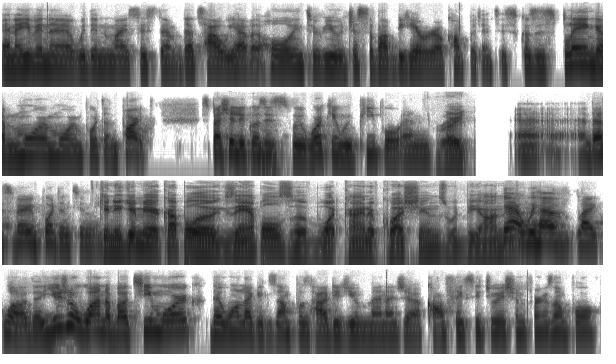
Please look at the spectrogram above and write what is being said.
And even uh, within my system that's how we have a whole interview just about behavioral competencies because it's playing a more and more important part especially because mm. it's we're working with people and right and that's very important to me. Can you give me a couple of examples of what kind of questions would be on? Yeah, we have like well, the usual one about teamwork. They want like examples. How did you manage a conflict situation, for example?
